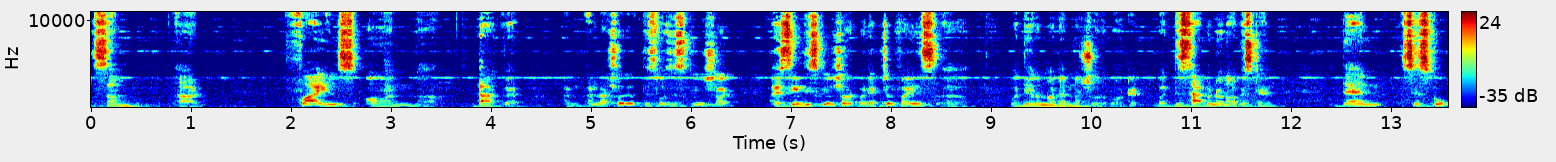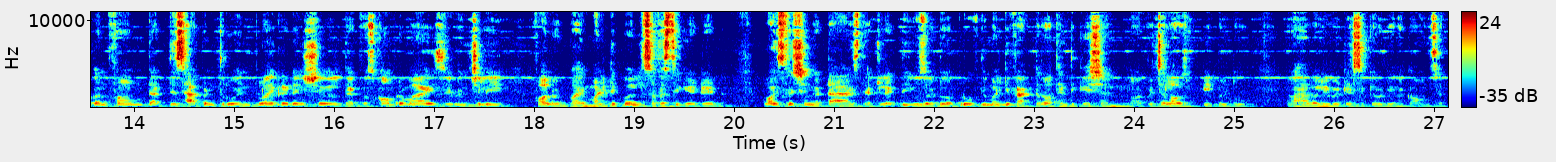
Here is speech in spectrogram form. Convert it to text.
some files on uh, dark web. I'm, I'm, not sure if this was a screenshot. I've seen the screenshot, but actual files, uh, were there or not, I'm not sure about it. But this happened on August 10. Then Cisco confirmed that this happened through employee credential that was compromised, eventually followed by multiple sophisticated voice phishing attacks that led the user to approve the multi-factor authentication, or which allows people to you know, have elevated security in accounts. And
